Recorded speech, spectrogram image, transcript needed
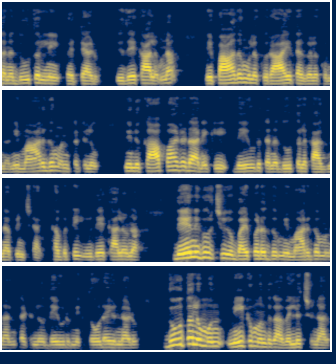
తన దూతల్ని పెట్టాడు. ఇదే కాలంన నీ పాదములకు రాయి తగలకుండా నీ మార్గం అంతటిలో నిన్ను కాపాడడానికి దేవుడు తన దూతలకు ఆజ్ఞాపించాడు. కాబట్టి ఇదే కాలంన దేని గురించి భయపడద్దు మీ మార్గం అంతటిలో దేవుడు మీకు తోడై ఉన్నాడు. దూతలు మున్ మీకు ముందుగా వెళ్ళుచున్నారు.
